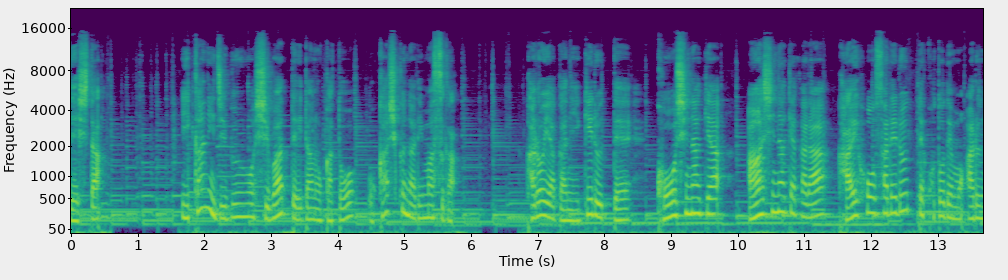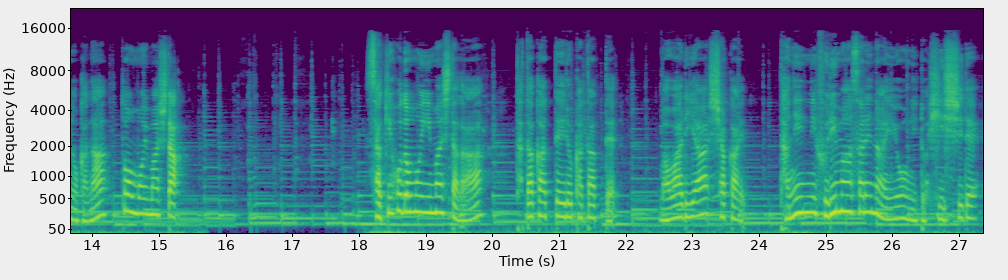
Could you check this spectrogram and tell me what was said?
でした。いかに自分を縛っていたのかとおかしくなりますが、軽やかに生きるってこうしなきゃああしなきゃから解放されるってことでもあるのかなと思いました。先ほども言いましたが、戦っている方って周りや社会、他人に振り回されないようにと必死で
